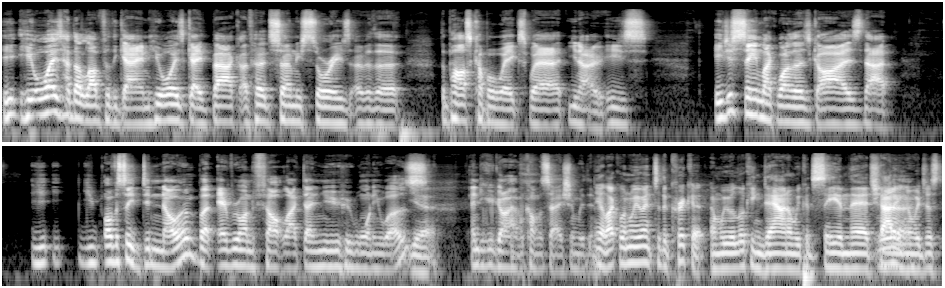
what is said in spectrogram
he he always had that love for the game. He always gave back. I've heard so many stories over the the past couple of weeks where you know he's he just seemed like one of those guys that you you obviously didn't know him, but everyone felt like they knew who Warney was. Yeah. and you could go have a conversation with him. Yeah, like when we went to the cricket and we were looking down and we could see him there chatting Yeah. and we're just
